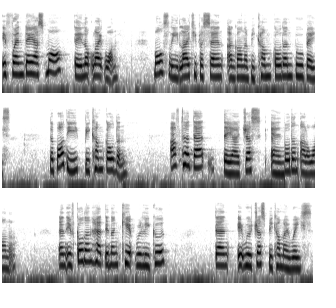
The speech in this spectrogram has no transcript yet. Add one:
If when they are small, they look like one. Mostly 90% are gonna become golden blue base. The body become golden. After that, they are just an golden arowana. And if golden head didn't keep really good, then it will just become a waste.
